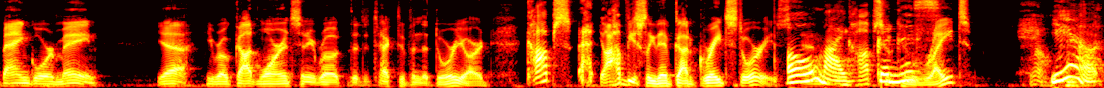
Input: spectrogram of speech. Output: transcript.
Bangor, Maine. Yeah, he wrote Got Warrants and he wrote The Detective in the Dooryard. Cops, obviously, they've got great stories. Oh, And my cops goodness. who can write. Yeah,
